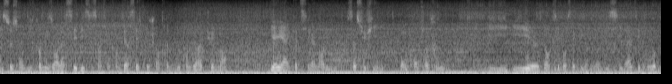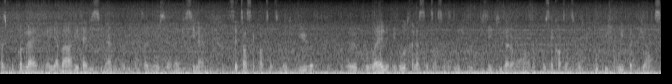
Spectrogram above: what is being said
Ils se sont dit, comme ils ont la CB 650 R7 que je suis en train de conduire actuellement, il y a un 4 cylindres en ligne, ça suffit, donc on s'en fout. Et euh, donc c'est pour ça qu'ils ont mis un 10 cylindres, c'est pour, parce que comme la, Yamaha est un 10 cylindres, on dit comme ça, nous aussi un 10 cylindres. 750 cm3 euh, pour elle, et l'autre elle a 700 cm3, c'est équivalent, hein, pour 50 cm3 de plus, vous voyez pas de différence.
